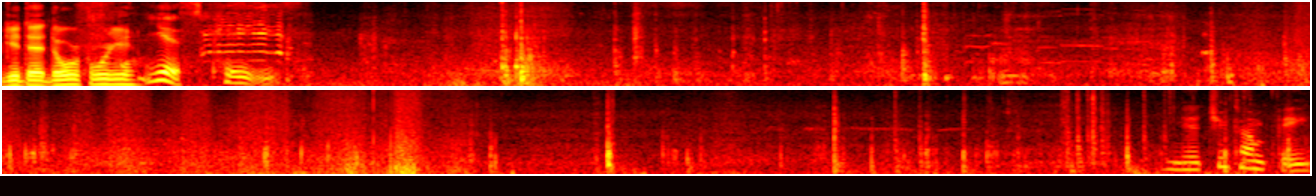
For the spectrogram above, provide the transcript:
Get that door for you? Yes, please. Get you comfy.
